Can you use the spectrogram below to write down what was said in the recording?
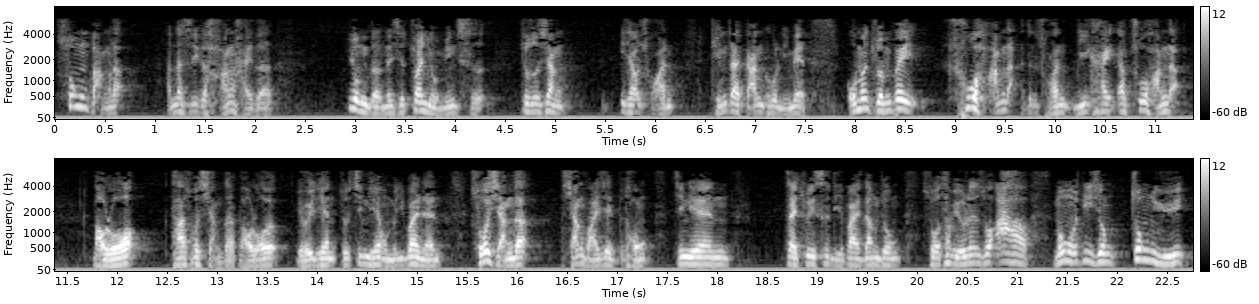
松绑了啊，那是一个航海的用的那些专有名词，就是像一条船。”停在港口里面，我们准备出航了。这个船离开要出航的，保罗他所想的，保罗有一天就今天我们一般人所想的想法一些不同。今天在追思礼拜当中说，他们有人说啊，某某弟兄终于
